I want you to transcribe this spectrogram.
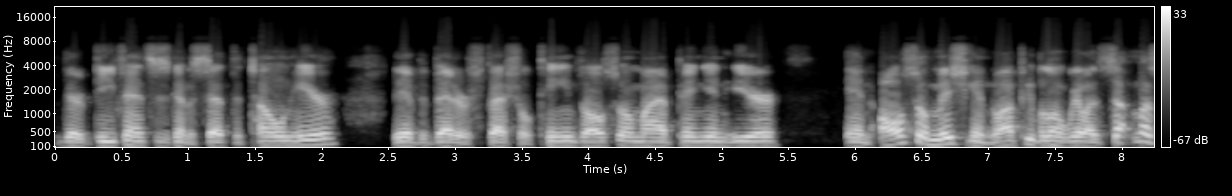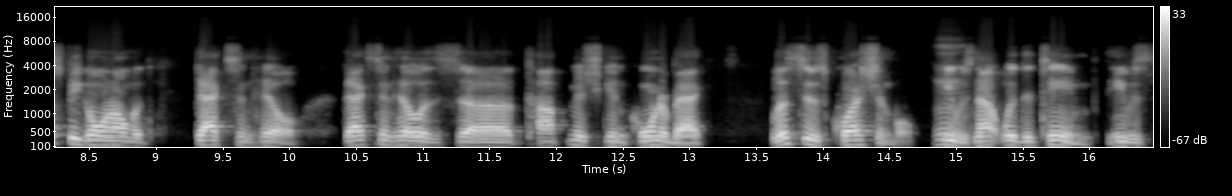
their defense is going to set the tone here. They have the better special teams, also in my opinion here and also Michigan. A lot of people don't realize something must be going on with Daxton Hill. Daxton Hill is uh, top Michigan cornerback. Listed as questionable. He hmm. was not with the team. He was,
